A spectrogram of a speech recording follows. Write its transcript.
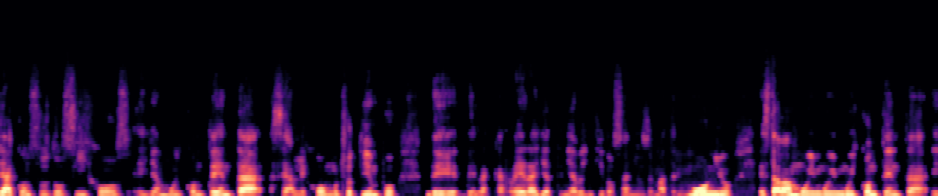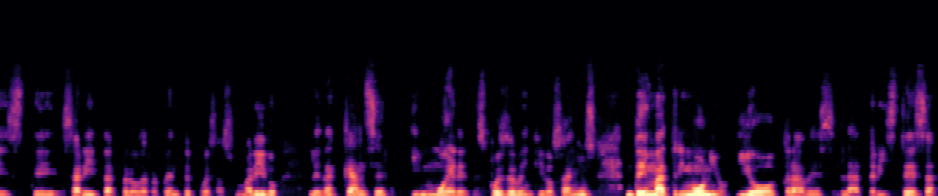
ya con sus dos hijos, ella muy contenta, se alejó mucho tiempo de, de, la carrera, ya tenía 22 años de matrimonio, estaba muy, muy, muy contenta, este, Sarita, pero de repente, pues a su marido le da cáncer y muere después de 22 años de matrimonio. Y otra vez la tristeza,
